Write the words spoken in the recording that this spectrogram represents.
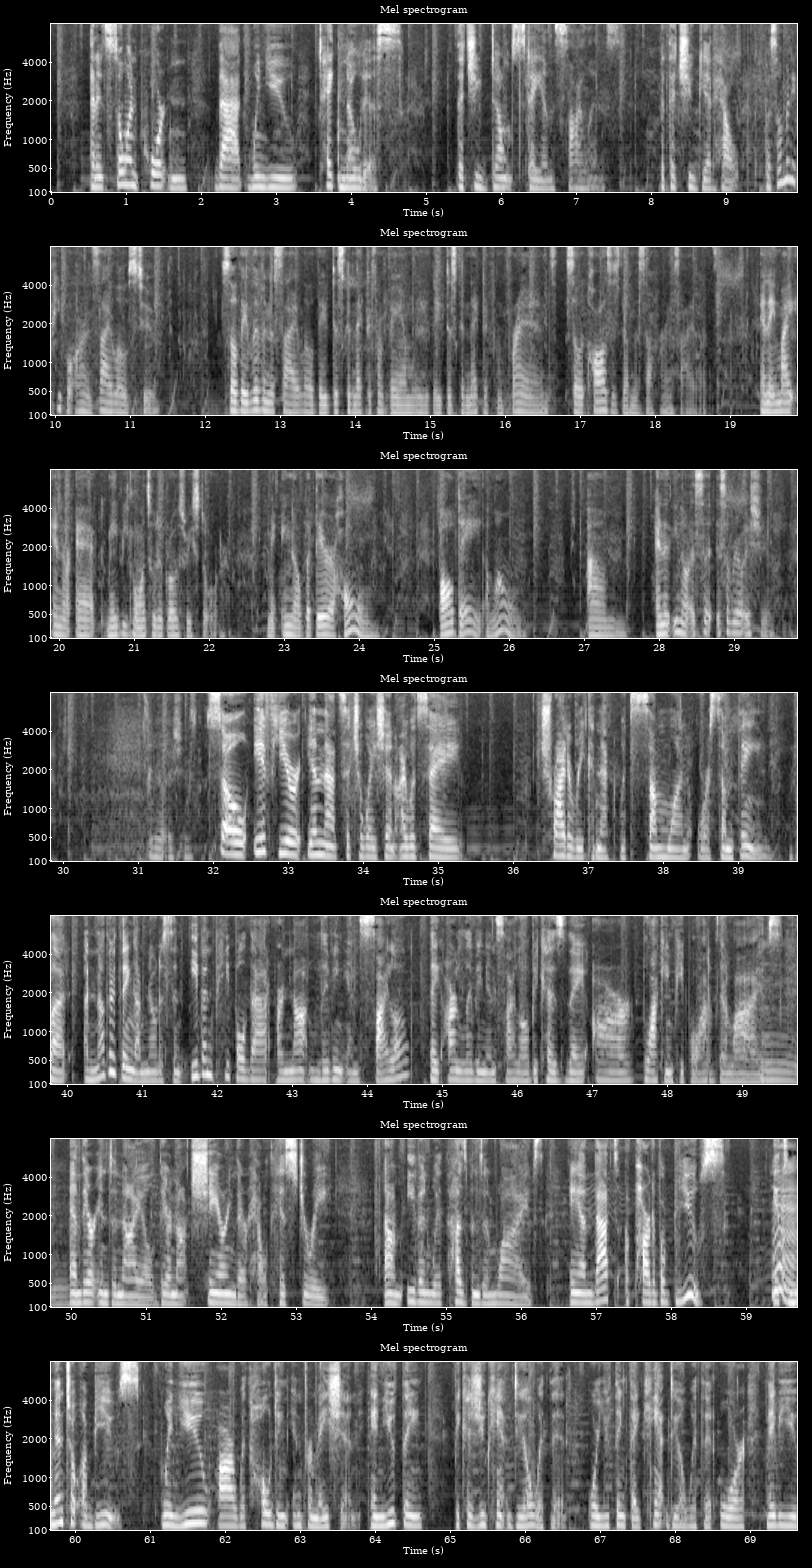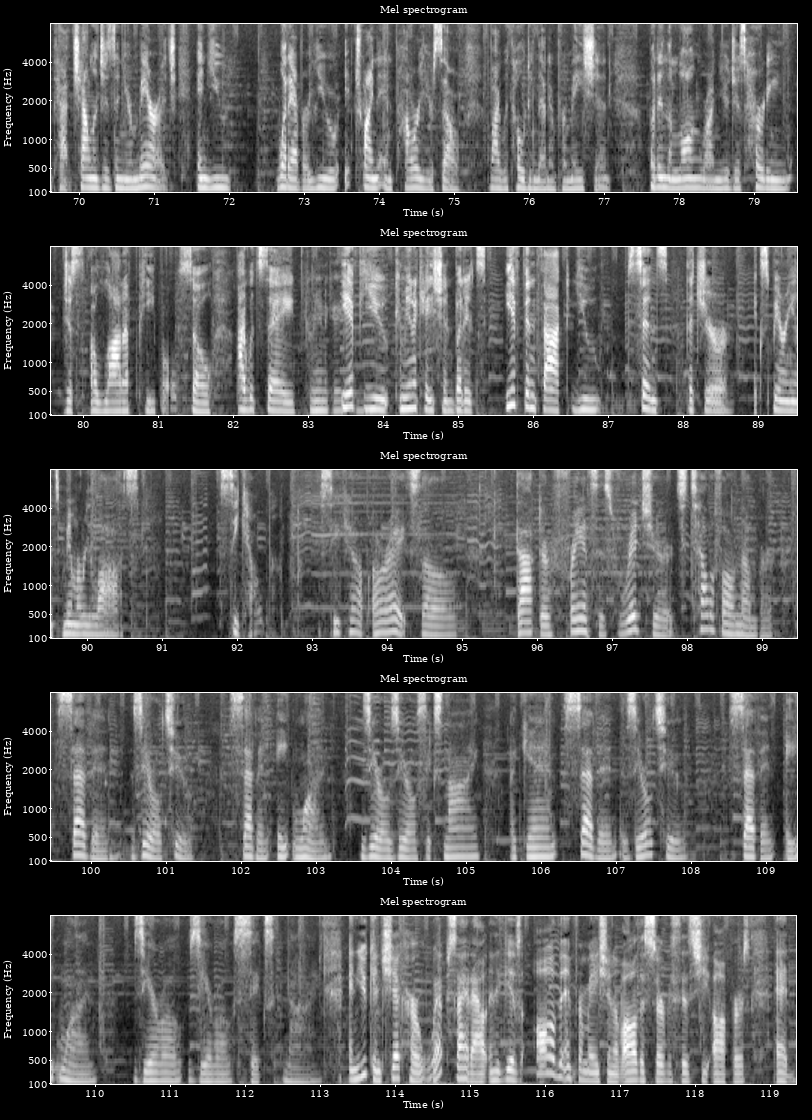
And it's so important that when you take notice that you don't stay in silence but that you get help But so many people are in silos too. So they live in a silo, they've disconnected from family, they've disconnected from friends. So it causes them to suffer in silence. And they might interact, maybe going to the grocery store, you know, but they're home all day alone. Um, and you know, it's a it's a real issue. Real issue. So, if you're in that situation, I would say try to reconnect with someone or something. But another thing I'm noticing, even people that are not living in silo, they are living in silo because they are blocking people out of their lives and they're in denial. They're not sharing their health history, um, even with husbands and wives. And that's a part of abuse. It's mental abuse when you are withholding information and you think because you can't deal with it, or you think they can't deal with it, or maybe you've had challenges in your marriage and you, whatever, you're trying to empower yourself by withholding that information. But in the long run, you're just hurting just a lot of people. So I would say Communication. if you communication but it's if in fact you sense that you're experience memory loss seek help Seek help. All right. So, Dr. Frances Richards, telephone number 702 781 0069. Again, 702 781 0069. And you can check her website out, and it gives all the information of all the services she offers at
